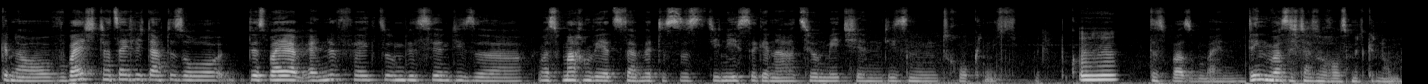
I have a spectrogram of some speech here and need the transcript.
Genau, wobei ich tatsächlich dachte so, das war ja im Endeffekt so ein bisschen diese, was machen wir jetzt damit, dass es die nächste Generation Mädchen diesen Druck nicht mitbekommt. Mhm. Das war so mein Ding, was ich da so raus mitgenommen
